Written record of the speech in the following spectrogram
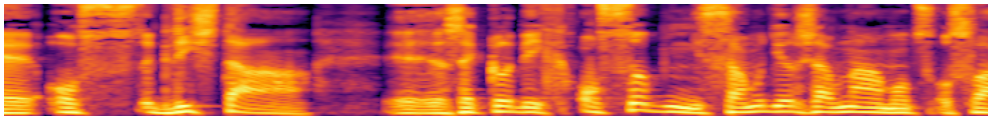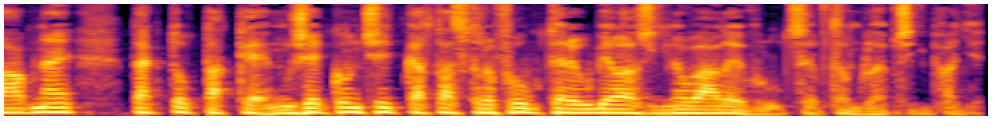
eh, os, když ta eh, řekl bych, osobní samoděržavná moc oslábne, tak to také může končit katastrofou, kterou byla říjnová revoluce v tomhle případě.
